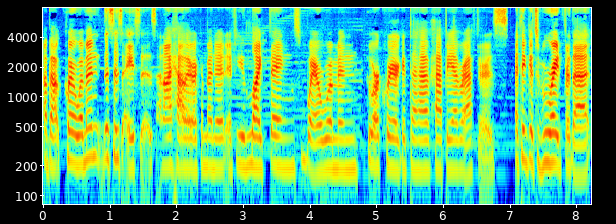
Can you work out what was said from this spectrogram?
about queer women, this is Aces, and I highly recommend it if you like things where women who are queer get to have happy ever afters. I think it's great for that.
